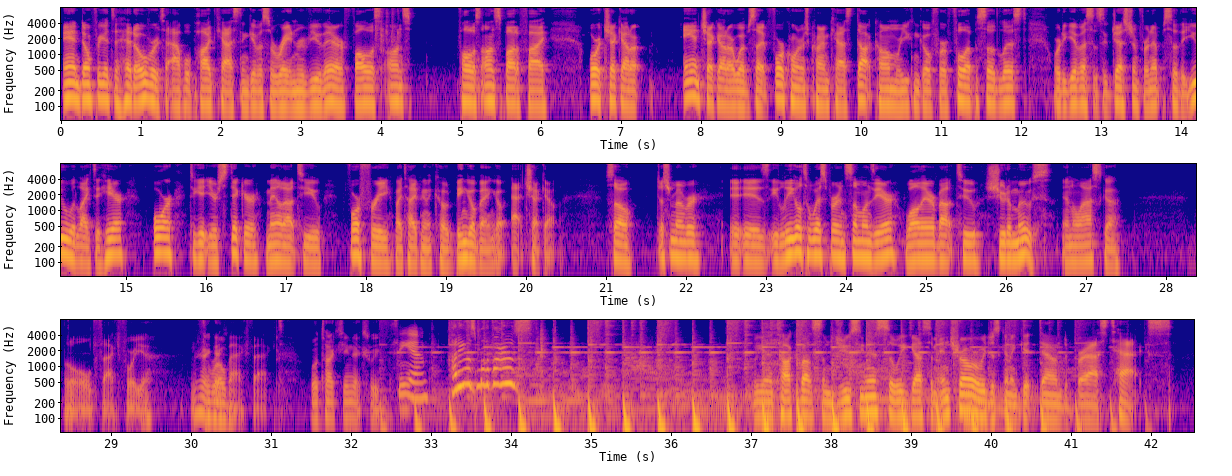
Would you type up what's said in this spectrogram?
And don't forget to head over to Apple Podcast and give us a rate and review there. Follow us on follow us on Spotify or check out our and check out our website fourcornerscrimecast.com where you can go for a full episode list or to give us a suggestion for an episode that you would like to hear or to get your sticker mailed out to you for free by typing the code bingo bango at checkout. So, just remember it is illegal to whisper in someone's ear while they're about to shoot a moose in Alaska. Little old fact for you. All right, guys. Throwback fact. We'll talk to you next week. See ya. Adios, motherfuckers! We're gonna talk about some juiciness so we got some intro, or are we just gonna get down to brass tacks?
